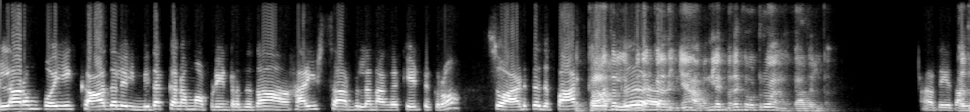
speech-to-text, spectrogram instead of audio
எல்லாரும் போய் காதலில் மிதக்கணும் அப்படின்றது தான் ஹரிஷ் சார்பில் நாங்க கேட்டுக்கிறோம். ஸோ அடுத்தது மிதக்காதீங்க. அவங்களே மிதக்க விட்டுருவாங்க அது அதேதான்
